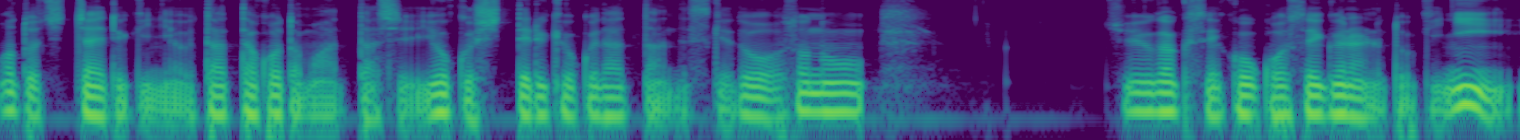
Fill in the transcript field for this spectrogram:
もっとちっちゃい時には歌ったこともあったしよく知ってる曲だったんですけどその中学生高校生ぐらいの時に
